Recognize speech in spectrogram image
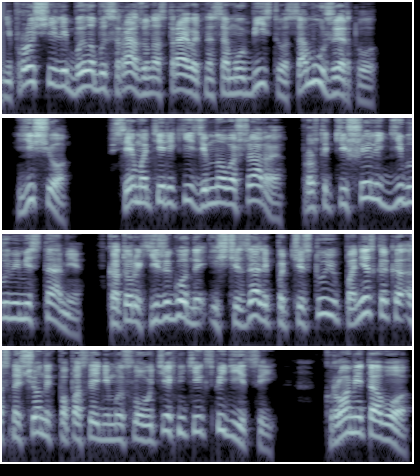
Не проще ли было бы сразу настраивать на самоубийство саму жертву? Еще, все материки земного шара просто кишели гиблыми местами, в которых ежегодно исчезали подчастую по несколько оснащенных по последнему слову техники экспедиций. Кроме того,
